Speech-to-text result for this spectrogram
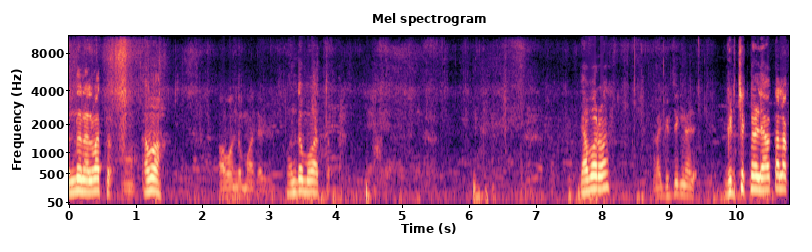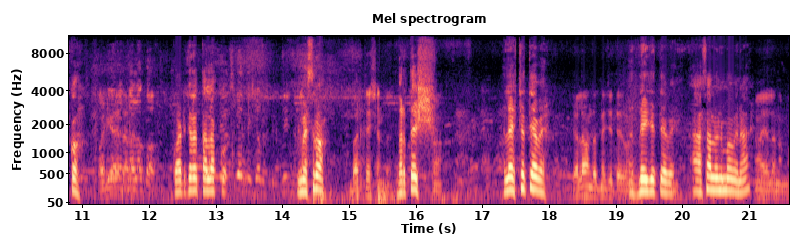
ಒಂದು ನಲ್ವತ್ತು. ಅವ? ಒಂದು ನಲ್ವತ್ತು ಅವು ಒಂದು ಮೂವತ್ತು. ಹೇಳ್ತೀನಿ ಒಂದು ಮೂವತ್ತು ಯಾವರು ಗಿರ್ಚಿಕ್ನಳ್ಳಿ ಗಿಡ್ಚಿಕ್ನಳ್ಳಿ ಯಾವ ತಾಲೂಕು? ಕೊಟ್ಗೆರೆ ತಾಲೂಕು. ನಿಮ್ಮ ಹೆಸರು? ಬರ್ತೇಶ್ ಅಂತ. ಭರ್ತೇಶ್. ಎಲ್ಲ ಎಷ್ಟು ಜೊತೆ ಅವೆ ಎಲ್ಲ ಒಂದು ಹದಿನೈದು ಜೊತೆ ಹದಿನೈದು ಜೊತೆ ಅವೆ ಆ ಸಾಲು ನಿಮ್ಮವೇನಾ? ಹಾಂ ಎಲ್ಲ ನಮ್ಮ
